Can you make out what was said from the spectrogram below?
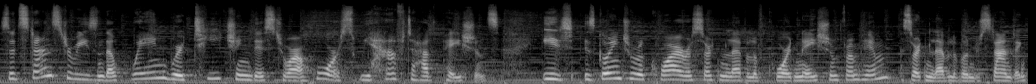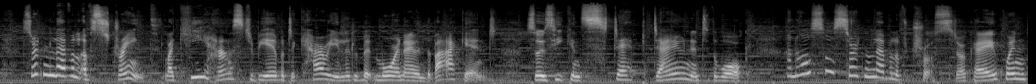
So it stands to reason that when we're teaching this to our horse, we have to have patience it is going to require a certain level of coordination from him, a certain level of understanding, a certain level of strength. Like he has to be able to carry a little bit more now in the back end so as he can step down into the walk. And also a certain level of trust, okay? When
